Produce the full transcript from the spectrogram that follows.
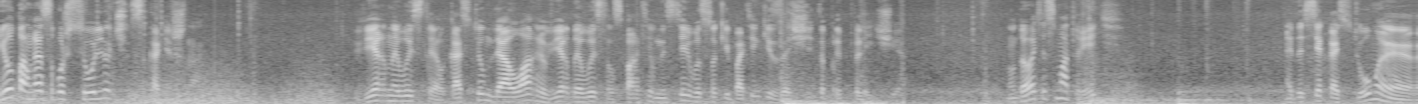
Мне понравился больше всего летчица, конечно. Верный выстрел. Костюм для Лары, верный выстрел. Спортивный стиль, высокие ботинки, защита предплечья. Ну, давайте смотреть. Это все костюмы,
